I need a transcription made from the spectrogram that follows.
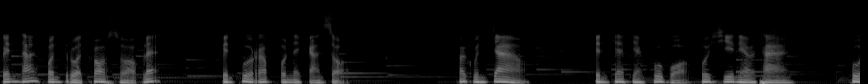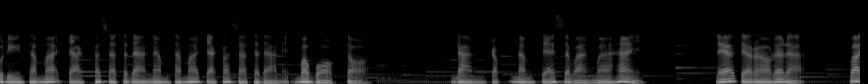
เป็นทั้งคนตรวจข้อสอบและเป็นผู้รับผลในการสอบ พระคุณเจ้า เป็นแค่เพียงผู้บอกผู้ชี้แนวทาง ผู้ดึงธรรมะจากพระศาสดานำธรรมะจากพระศาสดาเนี่ยมาบอกต่อ ดังกับนำแสงสว่างมาให้ แล้วแต่เราแล้วล่ะ ว่า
